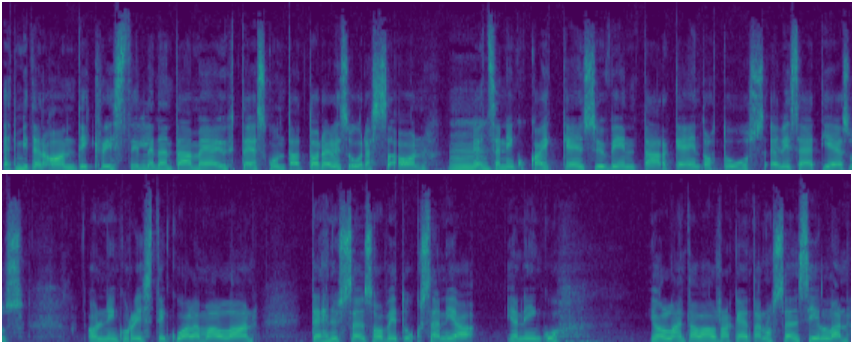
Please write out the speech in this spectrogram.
että miten antikristillinen tämä meidän yhteiskunta todellisuudessa on. Mm. Että se niin kuin kaikkein syvin, tärkein totuus, eli se, että Jeesus on niin kuin ristin kuolemallaan tehnyt sen sovituksen ja, ja niin kuin jollain tavalla rakentanut sen sillan,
